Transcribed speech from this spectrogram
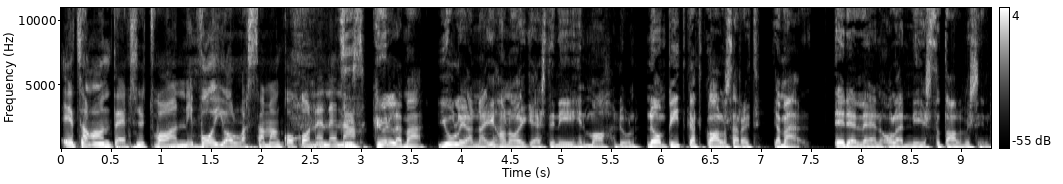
et sä anteeksi nyt vaan, niin voi olla saman kokonen enää. Siis kyllä mä, Julianna, ihan oikeasti niihin mahdun. Ne on pitkät kalsarit ja mä edelleen olen niistä talvisin.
